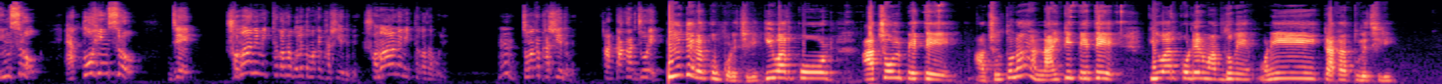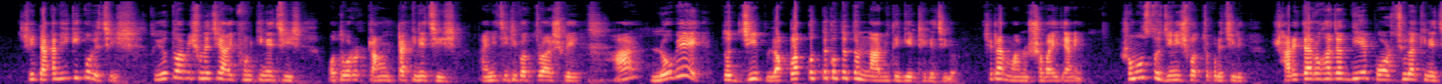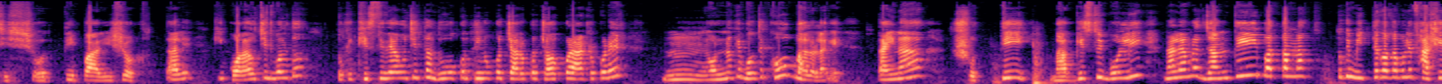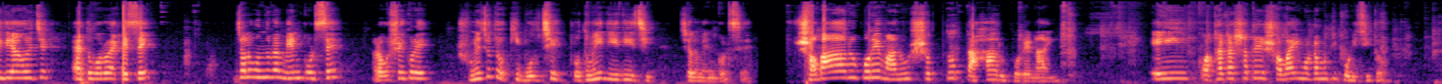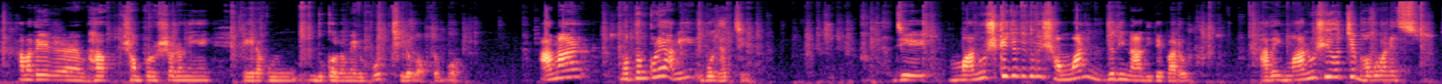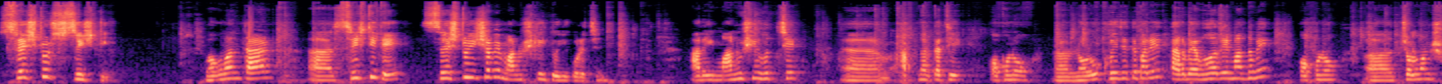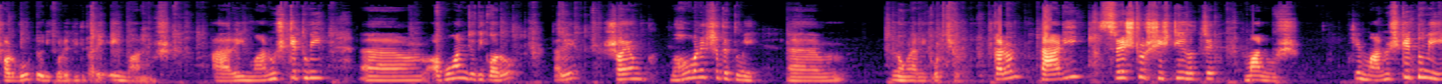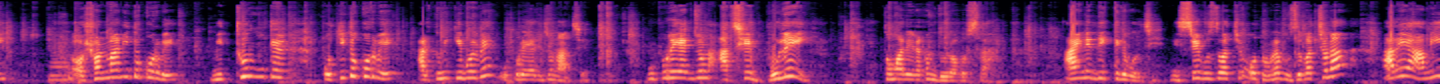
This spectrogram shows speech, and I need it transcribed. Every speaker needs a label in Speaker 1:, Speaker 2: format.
Speaker 1: হিংস্র, এত হিংস্র যে সমানে মিথ্যে কথা বলে তোমাকে ফাঁসিয়ে দেবে, সমানে মিথ্যে কথা বলে। হুম, তোমাকে ফাঁসিয়ে দেবে, আর টাকার জোরে।
Speaker 2: তো এরকম করেছিলি কিউআর কোড পেতে তো না, নাইটি পেতে কিউআর কোডের মাধ্যমে অনেক টাকা তুলেছিলি, সেই টাকা দিয়ে কি করেছিস? তুইও তো আমি শুনেছি আইফোন কিনেছিস অত বড় ট্রাঙ্কটা কিনেছিস, আইনি চিঠিপত্র আসবে। আর লোভে তোর জিপ লক লক করতে করতে তোর নাবিতে গিয়ে ঠেকেছিল, সেটা মানুষ সবাই জানে। সমস্ত জিনিসপত্র করেছিলি। সাড়ে তেরো হাজার দিয়ে পরচুলা কিনেছিস, সত্যি পারিস তাহলে কি করা উচিত বলতো? তোকে খিস্তি দেওয়া উচিত না? দু অক্ষর তিন অক্ষর চার অক্ষর ছ অক্ষর আট করে অন্যকে বলতে খুব ভালো লাগে। তাই না? সত্যি, ভাগ্যিস তুই বললি, নাহলে আমরা জানতেই পারতাম না। তোকে মিথ্যে কথা বলে ফাঁসি দেওয়া হয়েছে, এত বড় এক এসে চলো বন্ধুরা মেন করছে আর অবশ্যই করে, শুনেছো তো কি বলছে? প্রথমেই দিয়ে দিয়েছি। চলো মেন করছে সবার উপরে মানুষ সত্য, তাহার উপরে নাই। এই কথাটার সাথে সবাই মোটামুটি পরিচিত। আমাদের ভাব সম্প্রসারণে এইরকম দু কলমের উপর ছিল বক্তব্য। আমার মতন করে আমি বোঝাচ্ছি যে মানুষকে যদি তুমি সম্মান যদি না দিতে পারো, আর এই মানুষই হচ্ছে ভগবানের শ্রেষ্ঠ সৃষ্টি। ভগবান তার সৃষ্টিতে শ্রেষ্ঠ হিসাবে মানুষকেই তৈরি করেছেন। আর এই মানুষই হচ্ছে আপনার কাছে কখনো নরক হয়ে যেতে পারে তার ব্যবহারের মাধ্যমে, কখনো চলমান স্বর্গও তৈরি করে দিতে পারে এই মানুষ। আর এই মানুষকে তুমি অপমান যদি করো, তাহলে স্বয়ং ভগবানের সাথে তুমি নোংরামি করছ। কারণ তারই শ্রেষ্ঠ সৃষ্টি হচ্ছে মানুষ। সে মানুষকে তুমি অসম্মানিত করবে, মিথ্যুর মুখে পতিত করবে, আর তুমি কি বলবে? উপরে একজন আছে। উপরে একজন আছে বলেই তোমার এরকম দুরবস্থা। আইনের দিক থেকে বলছি। নিশ্চয়ই বুঝতে পারছ? ও, তোমরা বুঝতে পারছ না? আরে আমি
